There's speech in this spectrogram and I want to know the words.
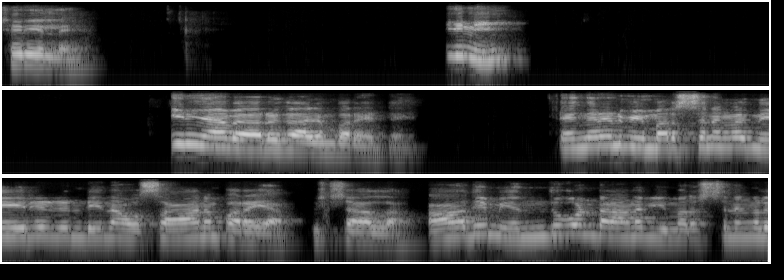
ശരിയല്ലേ? ഇനി ഇനി ഞാൻ വേറൊരു കാര്യം പറയട്ടെ. എങ്ങനെയാണ് വിമർശനങ്ങൾ നേരിടേണ്ടതെന്ന് അവസാനം പറയാം വിശാല ആദ്യം എന്തുകൊണ്ടാണ് വിമർശനങ്ങൾ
